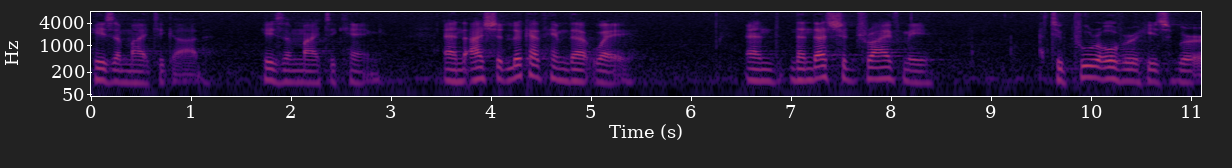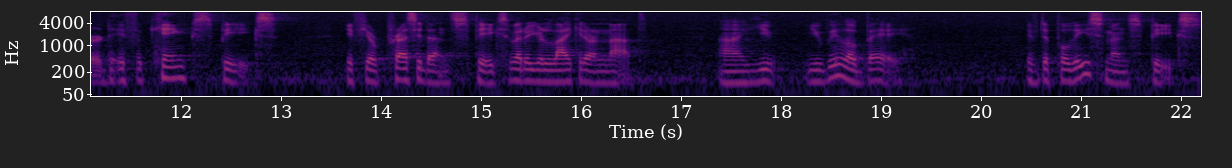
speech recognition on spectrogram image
He's a mighty God. He's a mighty king. And I should look at him that way. And then that should drive me to pore over his word. If a king speaks, if your president speaks, whether you like it or not, uh, you, you will obey. If the policeman speaks,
